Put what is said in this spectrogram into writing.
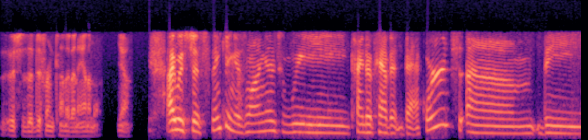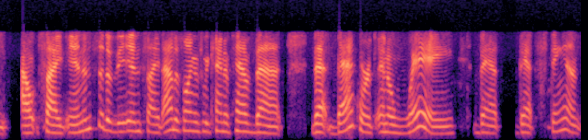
This is a different kind of an animal. Yeah. I was just thinking, as long as we kind of have it backwards, um, the outside in instead of the inside out, as long as we kind of have that that backwards in a way that that stance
